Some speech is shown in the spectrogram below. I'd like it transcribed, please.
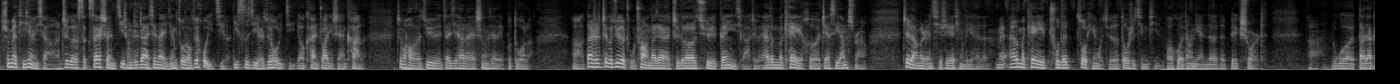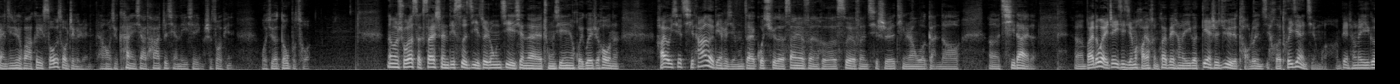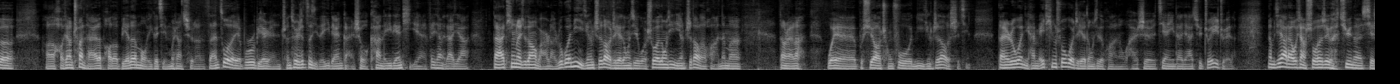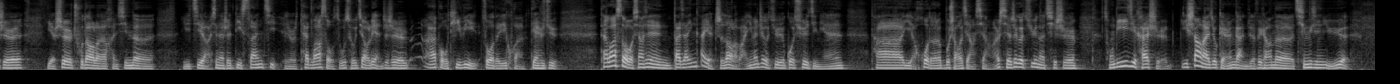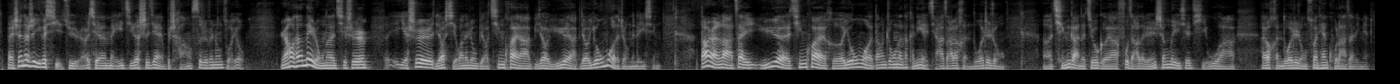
顺便提醒一下啊，这个《Succession》继承之战现在已经做到最后一季了，第四季也是最后一季，要看抓紧时间看了。这么好的剧，在接下来剩下的也不多了，啊！但是这个剧的主创，大家也值得去跟一下。这个 Adam McKay 和 Jesse Armstrong 这两个人其实也挺厉害的。Adam McKay 出的作品，我觉得都是精品，包括当年的《The Big Short》啊。如果大家感兴趣的话，可以搜一搜这个人，然后去看一下他之前的一些影视作品，我觉得都不错。那么，除了《Succession》第四季最终季现在重新回归之后呢？还有一些其他的电视节目，在过去的三月份和四月份，其实挺让我感到呃期待的。呃，By the way，这一期节目好像很快变成了一个电视剧讨论和推荐节目，变成了一个啊，好像串台了，跑到别的某一个节目上去了。咱做的也不如别人，纯粹是自己的一点感受，看了一点体验，分享给大家。大家听了就当玩了。如果你已经知道这些东西，我说的东西已经知道的话，那么当然了，我也不需要重复你已经知道的事情。但是如果你还没听说过这些东西的话呢，我还是建议大家去追一追的。那么接下来我想说的这个剧呢，其实也是出到了很新的一季了，现在是第三季，也就是《Ted Lasso 足球教练》，这是 Apple TV 做的一款电视剧。Ted Lasso 我相信大家应该也知道了吧，因为这个剧过去几年它也获得了不少奖项，而且这个剧呢，其实从第一季开始一上来就给人感觉非常的清新愉悦。本身它是一个喜剧，而且每一集的时间也不长，四十分钟左右。然后它的内容呢，其实也是比较喜欢的这种比较轻快啊、比较愉悦啊、比较幽默的这种的类型。当然了，在愉悦、轻快和幽默当中呢，它肯定也夹杂了很多这种呃情感的纠葛呀、复杂的人生的一些体悟啊，还有很多这种酸甜苦辣在里面。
